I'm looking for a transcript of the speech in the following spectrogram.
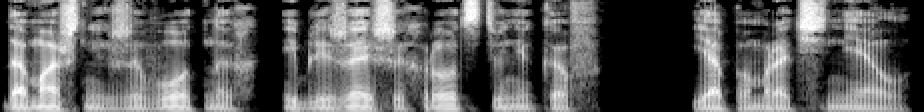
домашних животных и ближайших родственников, я помрачнел.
